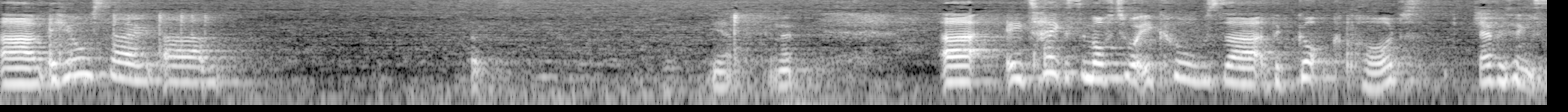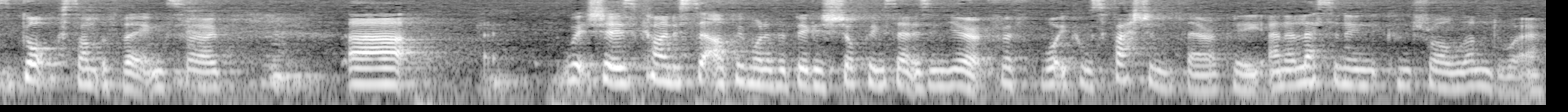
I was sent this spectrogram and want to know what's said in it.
Um, he also, um, yeah, uh, he takes them off to what he calls uh, the Gok pod. Everything's got something. So. Uh, which is kind of set up in one of the biggest shopping centres in Europe for what he calls fashion therapy and a lesson in control underwear.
